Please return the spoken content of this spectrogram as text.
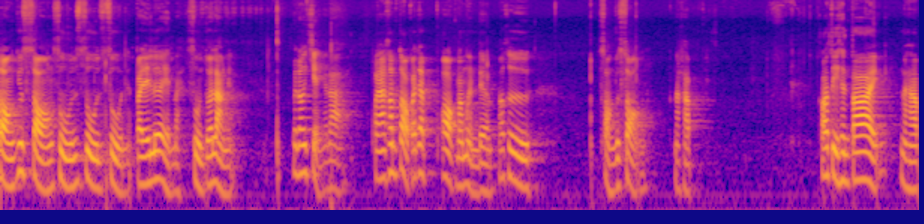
สองจุดสองศูนย์ศูนย์ศูนย์ไปเรื่อยๆ เห็นไหมศูนย์ตัวหลังเนี่ยไม่ต้องเขียนก็ได้ เพราะฉะนั้นคำตอบก็จะออกมาเหมือนเดิม ก็คือสองจุดสองนะครับ ก็ตีเส้นใต้นะครับ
